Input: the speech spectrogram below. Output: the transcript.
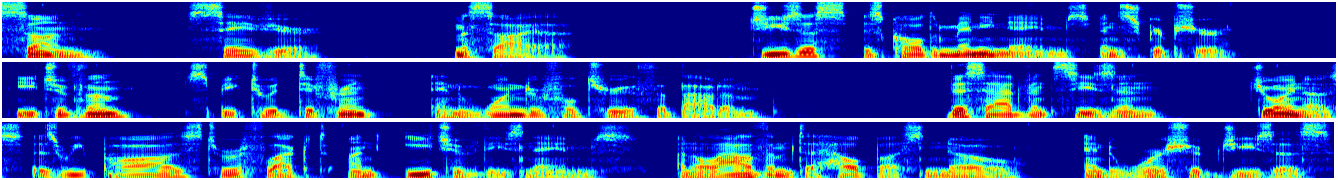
Son, Savior, Messiah. Jesus is called many names in Scripture. Each of them speak to a different and wonderful truth about him. This Advent season, join us as we pause to reflect on each of these names and allow them to help us know and worship Jesus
